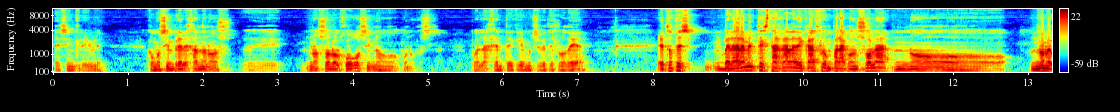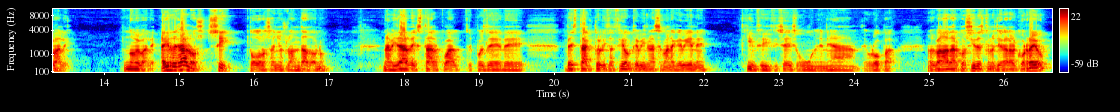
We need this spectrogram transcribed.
es increíble. Como siempre dejándonos eh, no solo el juego, sino, bueno, pues, pues la gente que muchas veces rodea. Entonces, verdaderamente esta gala de Calcium para consola no no me vale. No me vale. ¿Hay regalos? Sí, todos los años lo han dado, ¿no? Navidades, tal cual, después de, esta actualización que viene la semana que viene, 15 y 16 según NA Europa, nos van a dar cositas que nos llegará al correo,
